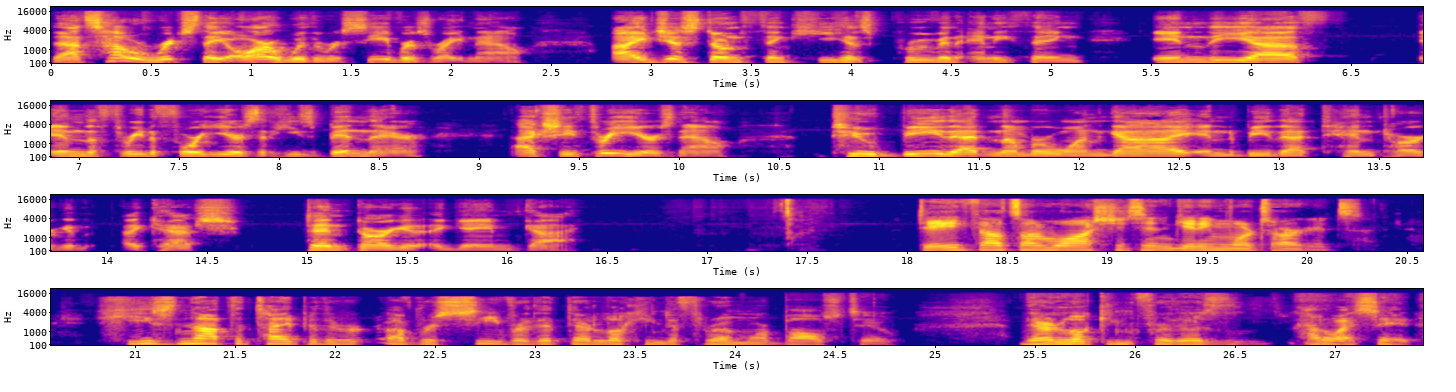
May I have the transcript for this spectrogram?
That's how rich they are with receivers right now. I just don't think he has proven anything in the uh in the 3 to 4 years that he's been there, actually 3 years now, to be that number 1 guy and to be that 10 target a catch, 10 target a game guy. Dave, thoughts on Washington getting more targets? He's not the type of the of receiver that they're looking to throw more balls to. They're looking for those, how do I say it,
